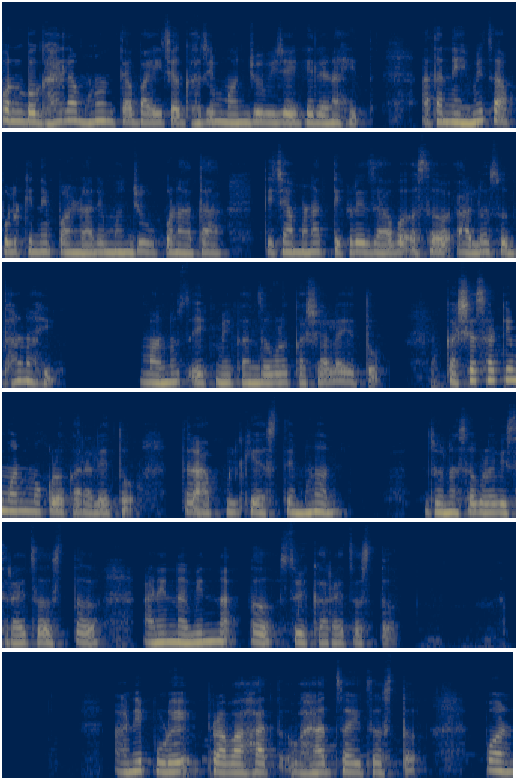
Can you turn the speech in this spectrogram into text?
पण बघायला म्हणून त्या बाईच्या घरी मंजू विजय गेले नाहीत. आता नेहमीच आपुलकीने पळणारे मंजू पण आता तिच्या मनात तिकडे जावं असं आलंसुद्धा नाही. माणूस एकमेकांजवळ कशाला येतो? कशासाठी मन मोकळं करायला येतो? तर आपुलकी असते म्हणून जुनं सगळं विसरायचं असतं आणि नवीन नातं स्वीकारायचं असतं. आणि पुढे प्रवाहात वाहत जायचं असतं. पण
